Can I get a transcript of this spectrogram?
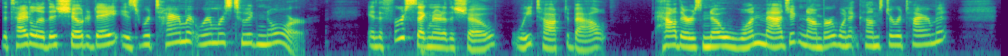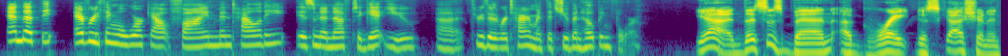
The title of this show today is Retirement Rumors to Ignore. In the first segment of the show, we talked about how there's no one magic number when it comes to retirement and that the everything will work out fine mentality isn't enough to get you uh, through the retirement that you've been hoping for. Yeah, this has been a great discussion and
